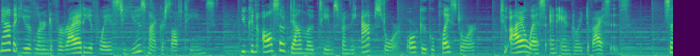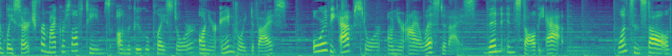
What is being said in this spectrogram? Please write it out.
Now that you have learned a variety of ways to use Microsoft Teams, you can also download Teams from the App Store or Google Play Store to iOS and Android devices. Simply search for Microsoft Teams on the Google Play Store on your Android device or the App Store on your iOS device, then install the app. Once installed,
